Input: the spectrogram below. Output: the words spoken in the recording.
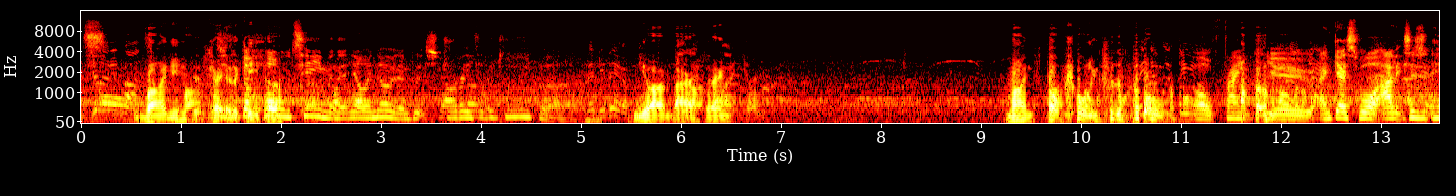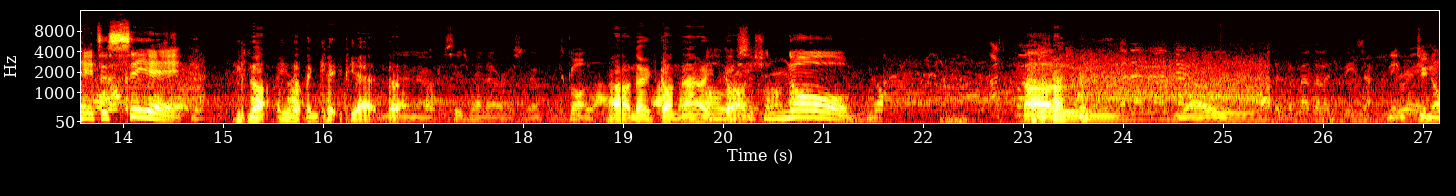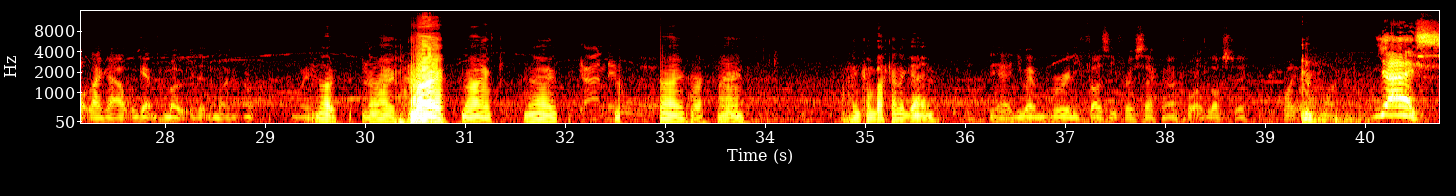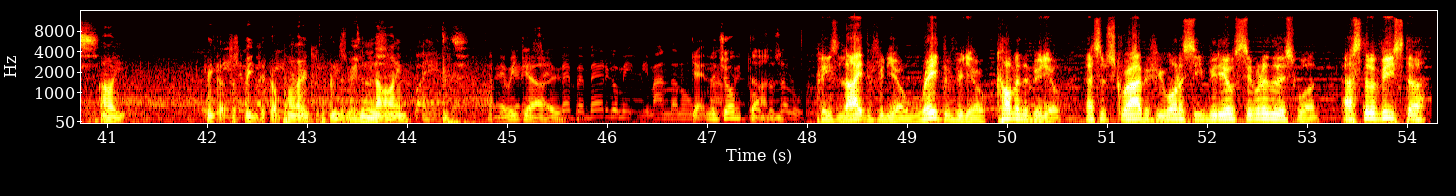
Ryan, you hit it straight to the the keeper. whole team, and then yeah, I know, and then put it straight to the keeper. You are embarrassing. Ryan, stop calling for the ball. Oh, thank you. And guess what? Alex isn't here to see it. He's not. He's not been kicked yet. No, But no, because he's red arrow still. He's gone. oh no, he's gone now. He's oh, gone. you're such a knob. Oh, no. Nick, do not lag out. We're getting promoted at the moment. Oh, oh wait. No, no, no, no, no, no, no. I think I'm back in the game. Yeah, you went really fuzzy for a second. I thought I'd lost you. yes! Oh, you- we got just beat the got promoted from Division Nine. There we go. Getting the job done. Please like the video, rate the video, comment the video, and subscribe if you want to see videos similar to this one. Hasta la vista!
